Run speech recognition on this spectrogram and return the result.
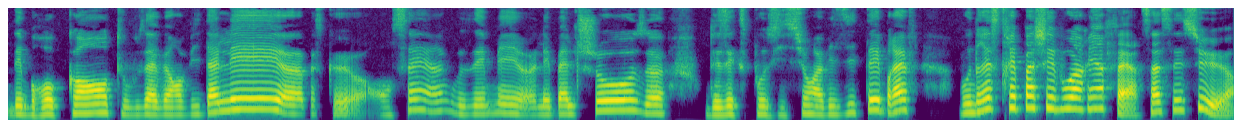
des brocantes où vous avez envie d'aller, parce que on sait hein, que vous aimez les belles choses, des expositions à visiter, bref, vous ne resterez pas chez vous à rien faire, ça c'est sûr!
